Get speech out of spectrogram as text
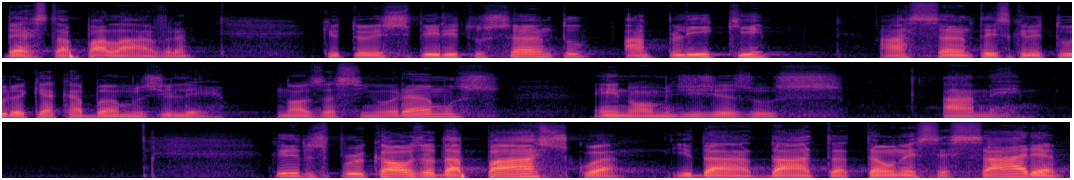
desta palavra. Que o Teu Espírito Santo aplique a Santa Escritura que acabamos de ler. Nós assim oramos, em nome de Jesus. Amém. Queridos, por causa da Páscoa e da data tão necessária,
